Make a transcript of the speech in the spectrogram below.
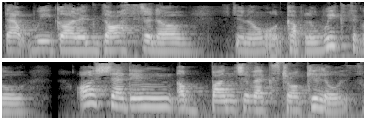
that we got exhausted of, you know, a couple of weeks ago, or shedding a bunch of extra kilos.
